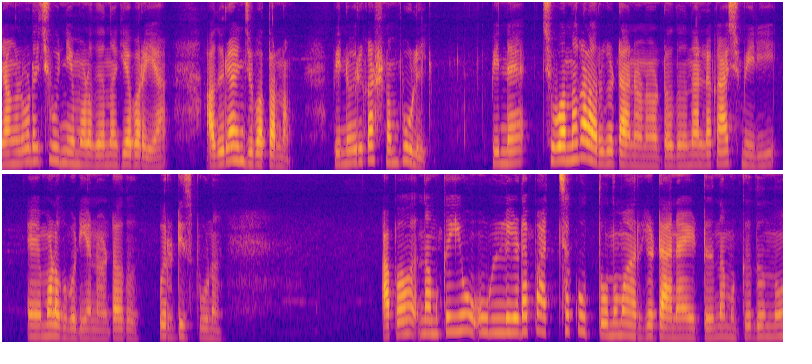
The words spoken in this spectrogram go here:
ഞങ്ങളിവിടെ ചൂന്യ മുളക് എന്നൊക്കെയാണ് പറയുക അതൊരു അഞ്ച് പത്തെണ്ണം. പിന്നെ ഒരു കഷ്ണം പുളി. പിന്നെ ചുവന്ന കളർ കിട്ടാനാണ് കേട്ടോ അത് നല്ല കാശ്മീരി മുളക് പൊടിയാണ് കേട്ടോ അത് ഒരു ടീസ്പൂണ്. അപ്പോൾ നമുക്ക് ഈ ഉള്ളിയുടെ പച്ച കുത്തൊന്ന് മാറി കിട്ടാനായിട്ട് നമുക്കിതൊന്ന്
